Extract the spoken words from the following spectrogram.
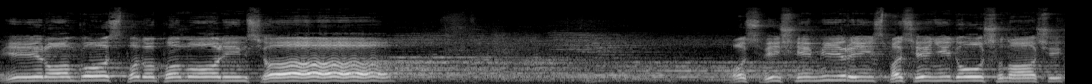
Миром Господу помолимся. О свящем мире и спасении душ наших,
